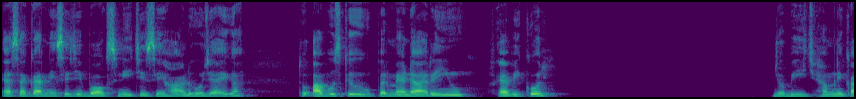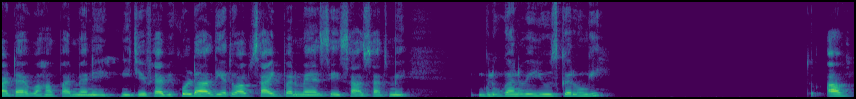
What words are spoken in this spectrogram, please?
ऐसा करने से ये बॉक्स नीचे से हार्ड हो जाएगा। तो अब उसके ऊपर मैं डाल रही हूँ फेविकोल। जो बीच हमने काटा है वहाँ पर मैंने नीचे फेविकोल डाल दिया। तो अब साइड पर मैं ऐसे साथ साथ में ग्लू गन भी यूज़ करूँगी। तो अब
